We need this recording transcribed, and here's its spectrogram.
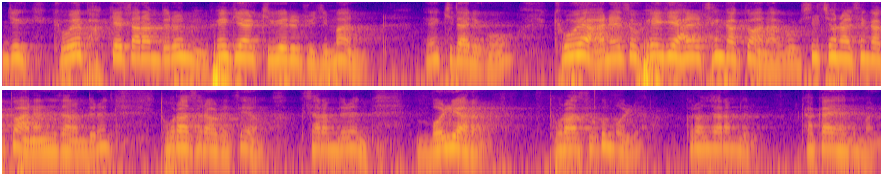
이제 교회 밖의 사람들은 회개할 기회를 주지만 예, 기다리고 교회 안에서 회개할 생각도 안 하고 실천할 생각도 안 하는 사람들은 돌아서라 그랬어요. 그 사람들은 멀리하라. 돌아서고 멀리하라. 그런 사람들은 가까이 하지 말라.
